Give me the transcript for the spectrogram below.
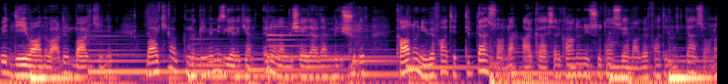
ve divanı vardır Baki'nin. Baki hakkında bilmemiz gereken en önemli şeylerden biri şudur. Kanuni vefat ettikten sonra arkadaşlar Kanuni Sultan Süleyman vefat ettikten sonra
